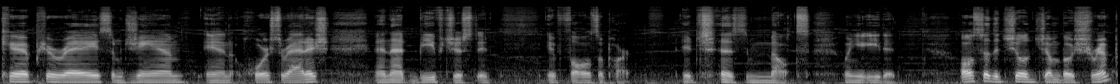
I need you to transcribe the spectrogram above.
carrot puree, some jam, and horseradish. And that beef just, it, it falls apart. It just melts when you eat it. Also, the chilled jumbo shrimp.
